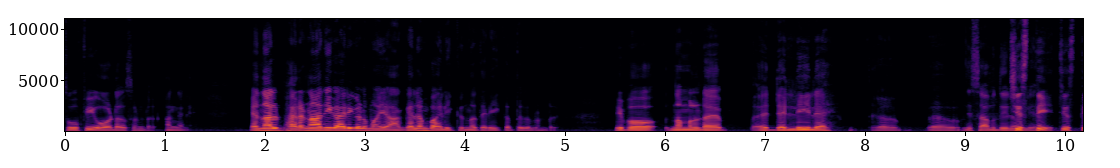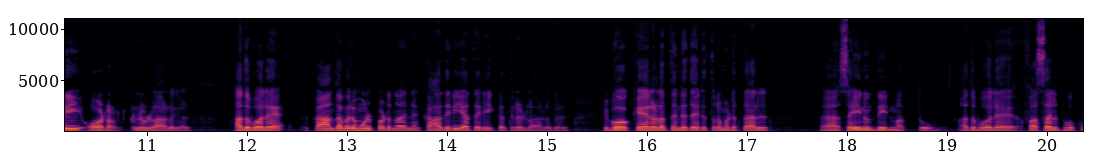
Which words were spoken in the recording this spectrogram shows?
സൂഫി ഓർഡേഴ്സ് ഉണ്ട് അങ്ങനെ. എന്നാൽ ഭരണാധികാരികളുമായി അകലം പാലിക്കുന്ന തെരീക്കത്തുകളുണ്ട്. ഇപ്പോൾ നമ്മളുടെ ഡൽഹിയിലെ നിസാമുദ്ദീൻ ചിസ്തി ചിസ്തി ഓർഡറിലുള്ള ആളുകൾ അതുപോലെ കാന്തപുരം ഉൾപ്പെടുന്ന തന്നെ കാതിരിയ തരീക്കത്തിലുള്ള ആളുകൾ. ഇപ്പോൾ കേരളത്തിന്റെ ചരിത്രമെടുത്താൽ സൈനുദ്ദീൻ മക്തൂം അതുപോലെ ഫസൽ പൂക്ക്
